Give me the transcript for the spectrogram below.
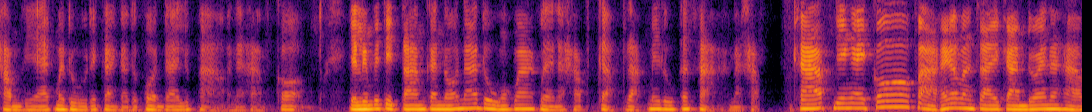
ทำรีแอคมาดูด้วยกันกับทุกคนได้หรือเปล่านะครับ ก็อย่าลืมไปติดตามกันเนาะน่าดูมากๆเลยนะครับ กับรักไม่รู้ภาษานะครับครับ ยังไงก็ฝากให้กำลังใจกันด้วยนะครับ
